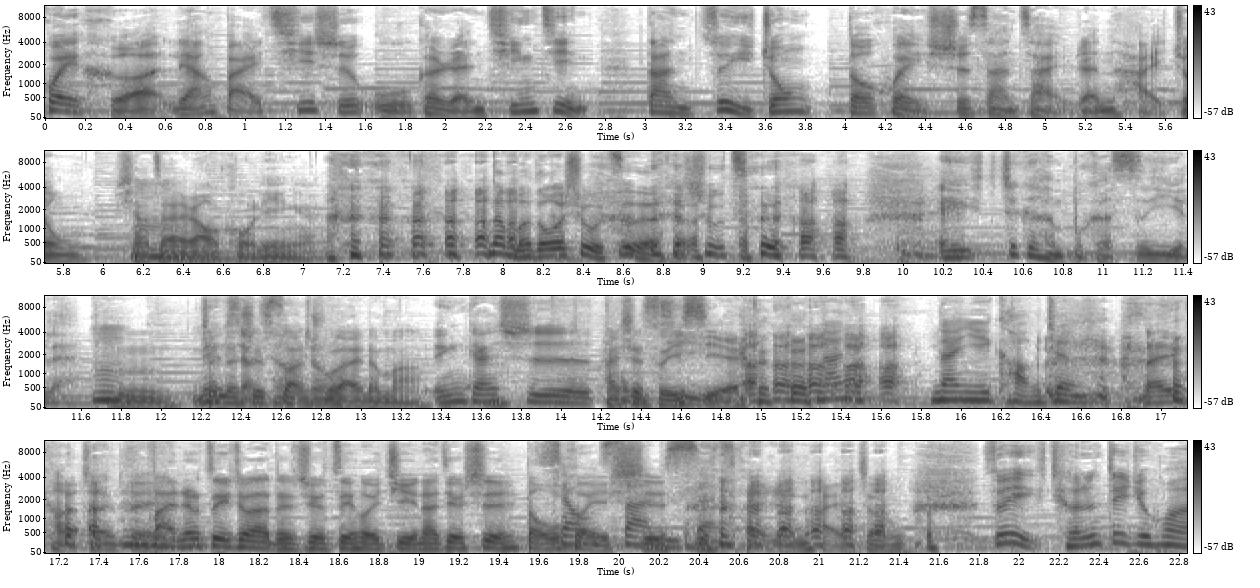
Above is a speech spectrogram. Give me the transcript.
会和两百七十五个人亲近，但最终都会失散在人海中。像在绕口令啊，那么多数字，数字啊，哎，这个很不可思议嘞。嗯，真的是算出来的吗？应该是还是随写？难难以考证，难以考证。反正最重要的就是最后一句，那就是都会失散在人海中。所以可能这句话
